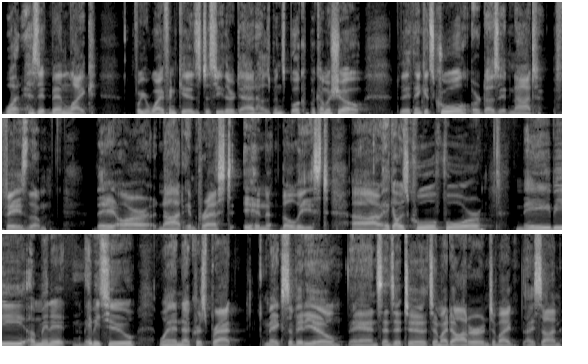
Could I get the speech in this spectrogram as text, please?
What has it been like for your wife and kids to see their dad husband's book become a show? Do they think it's cool or does it not phase them? They are not impressed in the least. Uh, I think I was cool for maybe a minute, maybe two, when uh, Chris Pratt makes a video and sends it to, to my daughter and to my, my son,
